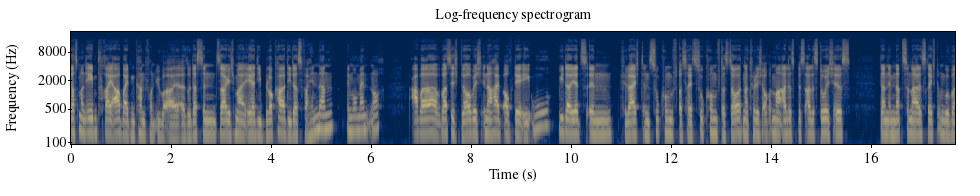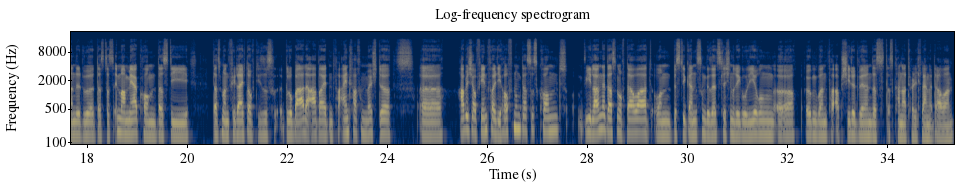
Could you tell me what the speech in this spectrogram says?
dass man eben frei arbeiten kann von überall. Also das sind, sage ich mal, eher die Blocker, die das verhindern im Moment noch. Aber was ich glaube ich innerhalb auch der EU wieder jetzt in vielleicht in Zukunft, was heißt Zukunft, das dauert natürlich auch immer alles, bis alles durch ist, dann im nationales Recht umgewandelt wird, dass das immer mehr kommt, dass die, dass man vielleicht auch dieses globale Arbeiten vereinfachen möchte. Äh, habe ich auf jeden Fall die Hoffnung, dass es kommt. Wie lange das noch dauert und bis die ganzen gesetzlichen Regulierungen äh, irgendwann verabschiedet werden, das, das kann natürlich lange dauern.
